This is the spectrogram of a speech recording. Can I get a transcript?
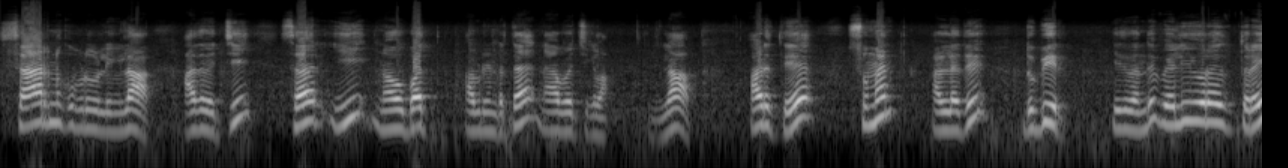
சார்னு கூப்பிடுவோம் இல்லைங்களா? அதை வச்சு சார் இ நௌபத் அப்படின்றத ஞாபகம் வச்சுக்கலாம் சரிங்களா அடுத்து சுமந்த் அல்லது துபீர். இது வந்து வெளியுறவுத்துறை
